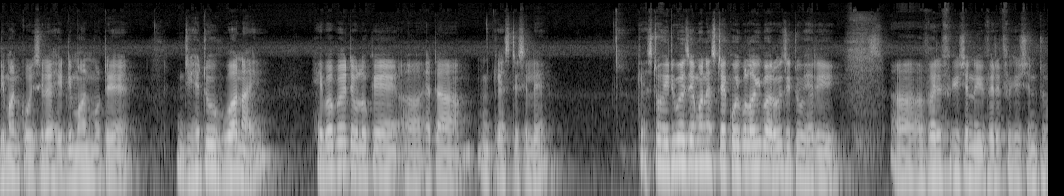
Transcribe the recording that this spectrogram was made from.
ডিমাণ্ড কৰিছিলে সেই ডিমাণ্ড মতে যিহেতু হোৱা নাই সেইবাবে তেওঁলোকে এটা কেছ দিছিলে। কেছটো সেইটোৱে যে মানে ষ্টে কৰিব লাগিব আৰু যিটো হেৰি ভেৰিফিকেশ্যন এই ভেৰিফিকেশ্যনটো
